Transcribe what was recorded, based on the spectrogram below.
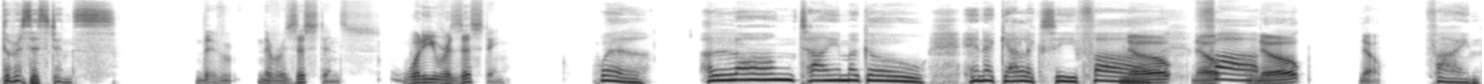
the resistance. The, the resistance. What are you resisting? Well, a long time ago, in a galaxy far. no, no, far- no, no. Fine.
